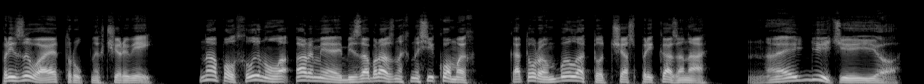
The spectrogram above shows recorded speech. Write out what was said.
призывая трупных червей. На пол хлынула армия безобразных насекомых, которым было тотчас приказано. «Найдите ее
